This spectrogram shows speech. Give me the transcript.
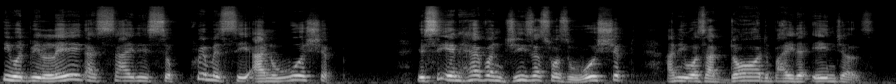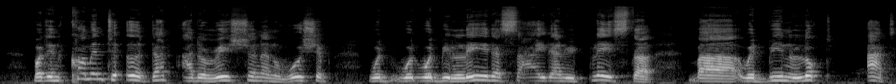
he would be laying aside his supremacy and worship you see, in heaven, Jesus was worshipped and he was adored by the angels. But in coming to earth, that adoration and worship would, would, would be laid aside and replaced uh, by, with being looked at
